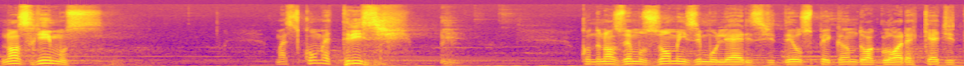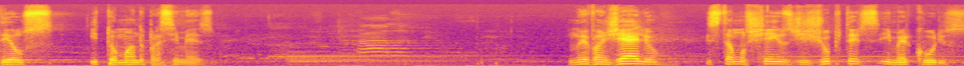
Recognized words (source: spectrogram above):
Nós rimos, mas como é triste quando nós vemos homens e mulheres de Deus pegando a glória que é de Deus e tomando para si mesmo. No Evangelho, estamos cheios de Júpiteres e Mercúrios,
